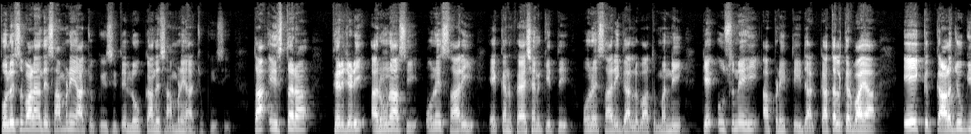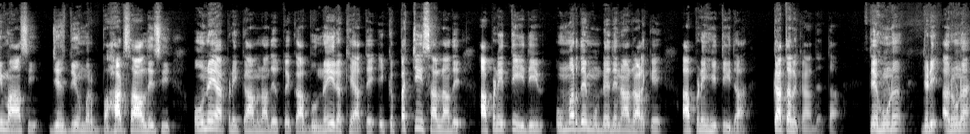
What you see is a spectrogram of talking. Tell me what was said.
ਪੁਲਿਸ ਵਾਲਿਆਂ ਦੇ ਸਾਹਮਣੇ ਆ ਚੁੱਕੀ ਸੀ ਤੇ ਲੋਕਾਂ ਦੇ ਸਾਹਮਣੇ ਆ ਚੁੱਕੀ ਸੀ। ਤਾਂ ਇਸ ਤਰ੍ਹਾਂ ਫਿਰ ਜਿਹੜੀ ਅਰੁਣਾ ਸੀ, ਉਹਨੇ ਸਾਰੀ ਇਹ ਕਨਫੈਸ਼ਨ ਕੀਤੀ, ਉਹਨੇ ਸਾਰੀ ਗੱਲਬਾਤ ਮੰਨੀ ਕਿ ਉਸਨੇ ਹੀ ਆਪਣੀ ਧੀ ਦਾ ਕਤਲ ਕਰਵਾਇਆ। ਇਹ ਇੱਕ ਕਲਯੁਗੀ ਮਾਂ ਸੀ ਜਿਸ ਦੀ ਉਮਰ 62 ਸਾਲ ਦੀ ਸੀ। ਉਹਨੇ ਆਪਣੀ ਕਾਮਨਾ ਦੇ ਉੱਤੇ ਕਾਬੂ ਨਹੀਂ ਰੱਖਿਆ ਤੇ ਇੱਕ 25 ਸਾਲਾਂ ਦੇ ਆਪਣੀ ਧੀ ਦੀ ਉਮਰ ਦੇ ਮੁੰਡੇ ਦੇ ਨਾਲ ਰਲ ਕੇ ਆਪਣੀ ਹੀ ਧੀ ਦਾ ਕਤਲ ਕਰ ਦਿੱਤਾ। ਤੇ ਹੁਣ ਜਿਹੜੀ ਅਰੁਣਾ,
